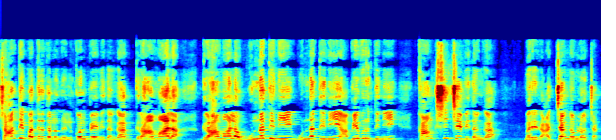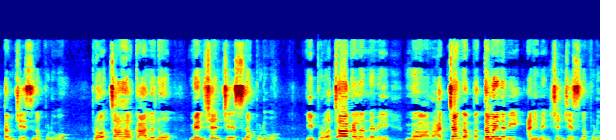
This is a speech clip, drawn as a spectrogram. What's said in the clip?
శాంతి భద్రతలను నెలకొల్పే విధంగా గ్రామాల గ్రామాల ఉన్నతిని ఉన్నతిని అభివృద్ధిని కాంక్షించే విధంగా మరి రాజ్యాంగంలో చట్టం చేసినప్పుడు ప్రోత్సాహకాలను మెన్షన్ చేసినప్పుడు ఈ ప్రోత్సాహకాలన్నవి రాజ్యాంగ బద్ధమైనవి అని మెన్షన్ చేసినప్పుడు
